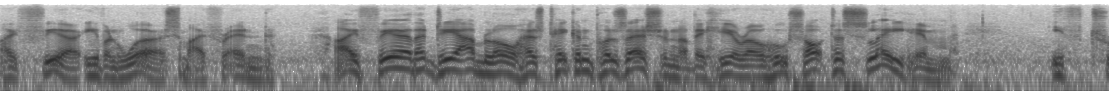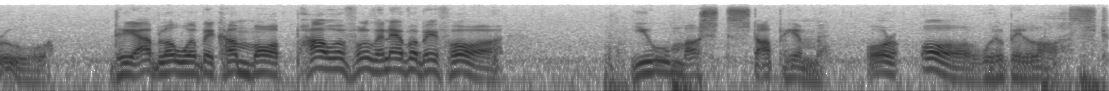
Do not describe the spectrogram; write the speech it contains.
I fear even worse, my friend. I fear that Diablo has taken possession of the hero who sought to slay him. If true, Diablo will become more powerful than ever before. You must stop him, or all will be lost.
